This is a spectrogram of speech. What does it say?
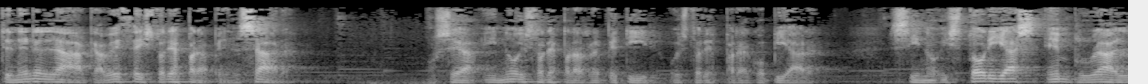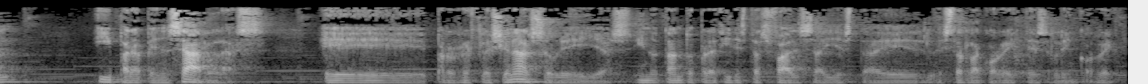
tener en la cabeza historias para pensar, o sea, y no historias para repetir o historias para copiar, sino historias en plural y para pensarlas. Eh, para reflexionar sobre ellas y no tanto para decir esta es falsa y esta es, esta es la correcta, esta es la incorrecta.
